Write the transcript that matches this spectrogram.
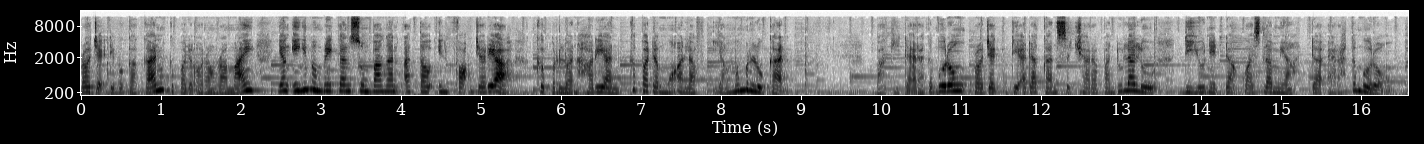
Projek dibukakan kepada orang ramai yang ingin memberikan sumbangan atau infak jariah keperluan harian kepada mualaf yang memerlukan. Bagi daerah Temburong, projek diadakan secara pandu lalu di unit dakwah Islamiah daerah Temburong.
